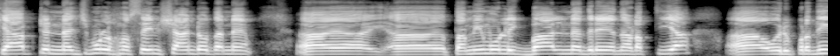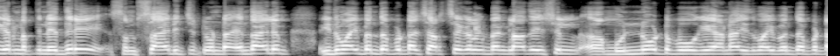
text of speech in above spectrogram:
ക്യാപ്റ്റൻ നജ്മുൾ ഹുസൈൻ ഷാൻഡോ തന്നെ തമീമുൾ ഇക്ബാലിനെതിരെ നടത്തിയ ഒരു പ്രതികരണത്തിനെതിരെ സംസാരിച്ചിട്ടുണ്ട്. എന്തായാലും ഇതുമായി ബന്ധപ്പെട്ട ചർച്ചകൾ ബംഗ്ലാദേശിൽ മുന്നോട്ട് പോവുകയാണ്. ഇതുമായി ബന്ധപ്പെട്ട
